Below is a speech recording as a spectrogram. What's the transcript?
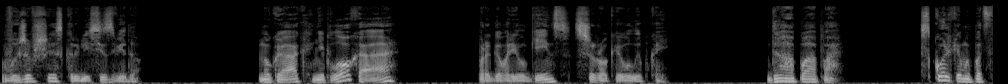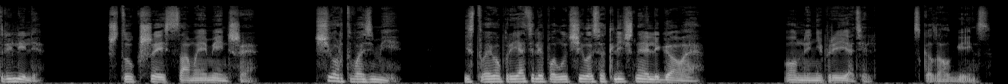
Выжившие скрылись из виду. «Ну как, неплохо, а?» — проговорил Гейнс с широкой улыбкой. «Да, папа. Сколько мы подстрелили?» «Штук шесть, самое меньшее». «Черт возьми! Из твоего приятеля получилась отличная легавая». «Он мне не приятель», — сказал Гейнс.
